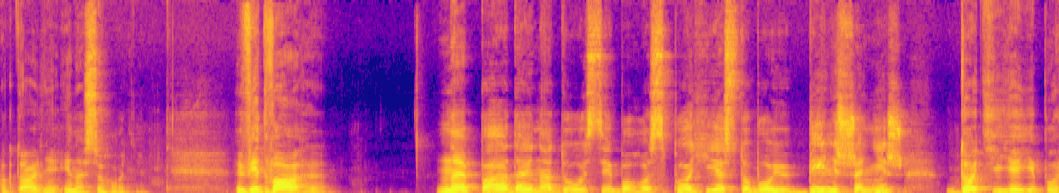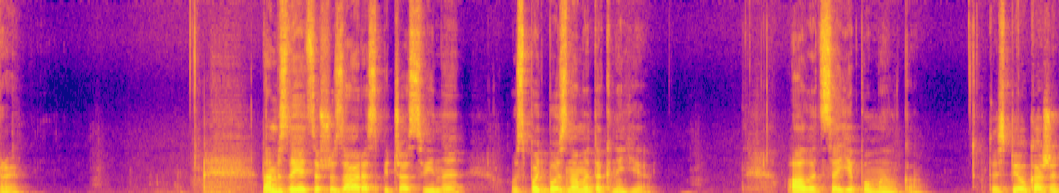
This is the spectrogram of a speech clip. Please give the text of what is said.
актуальні і на сьогодні. Відваги! Не падай на дусі, бо Господь є з тобою більше, ніж до тієї пори. Нам здається, що зараз, під час війни, Господь Бог з нами так не є. Але це є помилка. Тобто спів каже:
